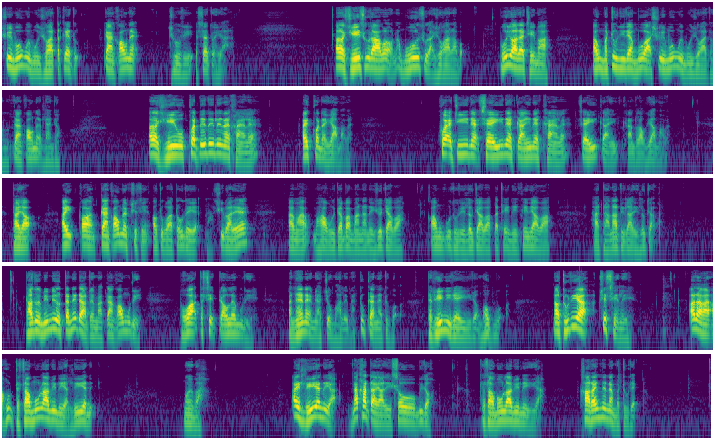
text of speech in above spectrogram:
ရွှေမိုးဝင်မှုရွာတကဲ့သို့ကံကောင်းတဲ့ဂျူတွေအဆက်တွေရတာအဲ့တော့ရေဆိုတာပေါ့နော်မိုးဆိုတာရွာတာပေါ့မိုးရွာတဲ့အချိန်မှာအောက်မတူညီတဲ့မိုးကရွှေမိုးဝင်မှုရွာတယ်ကံကောင်းတဲ့လမ်းကြောင်း အဲ့တော့ရေကိုခွက်သေးသေးလေးနဲ့ခံရလဲအဲ့ခွက်နဲ့ရမှာပဲခွက်အကြီးနဲ့ဆယ်ကြီးနဲ့ကန်ကြီးနဲ့ခံလဲဆယ်ကြီးကန်ကြီးခံတော့ရမှာပဲဒါကြောင့်အဲ့ကံကောင်းမဲ့ဖြစ်စဉ်အောက်တိုဘာ30ရက်ရှိပါတယ်အမမဟာဝိဒပမန္တနေရွတ်ကြပါကောင်းမှုကုသိုလ်တွေလုပ်ကြပါကထိန်တွေခင်းကြပါဟာဒါနတိလာတွေလုပ်ကြပါဒါဆိုမိမိတို့တနစ်တာအတွင်းမှာကံကောင်းမှုတွေ ဘဝတစ်စစ်ပြောင်းလဲမှုတွေအနှဲနဲ့အများကြုံပါလိမ့်မယ်သူကံနဲ့သူပေါ့တပင်းညီတဲ့ကြီးတော့မဟုတ်ဘူးပေါ့နောက်ဒုတိယဖြစ်စဉ်လေးအဲ့ဒါကအခုတစောင်းမိုးလာပြီနေရ၄ရက်နေ့နိုဝင်ဘာအဲ့၄ရက်နေ့ကနက္ခတ္တရာကြီးစုံပြီးတော့တစောင်းမိုးလာပြီနေကြီးခါတိုင်းနှစ်နဲ့မတူတဲ့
